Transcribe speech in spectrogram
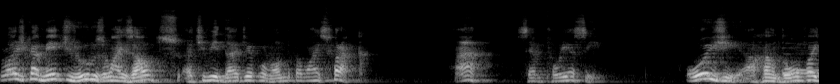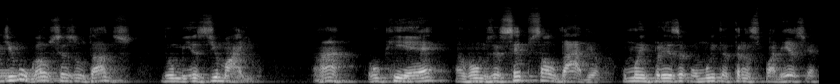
Logicamente, juros mais altos, atividade econômica mais fraca. Ah, sempre foi assim. Hoje, a Randon vai divulgar os resultados do mês de maio. Ah, o que é, vamos dizer, sempre saudável, uma empresa com muita transparência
